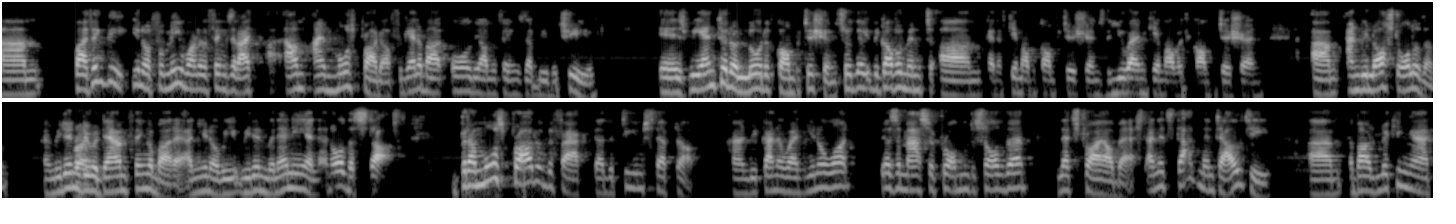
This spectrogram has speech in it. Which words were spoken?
Um, but I think the you know for me one of the things that I I'm, I'm most proud of, forget about all the other things that we've achieved, is we entered a load of competition. So the, the government um, kind of came up with competitions, the UN came up with competition, um, and we lost all of them and we didn't right. do a damn thing about it. And you know, we, we didn't win any and, and all the stuff. But I'm most proud of the fact that the team stepped up and we kind of went, you know what? There's a massive problem to solve there. Let's try our best. And it's that mentality um, about looking at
